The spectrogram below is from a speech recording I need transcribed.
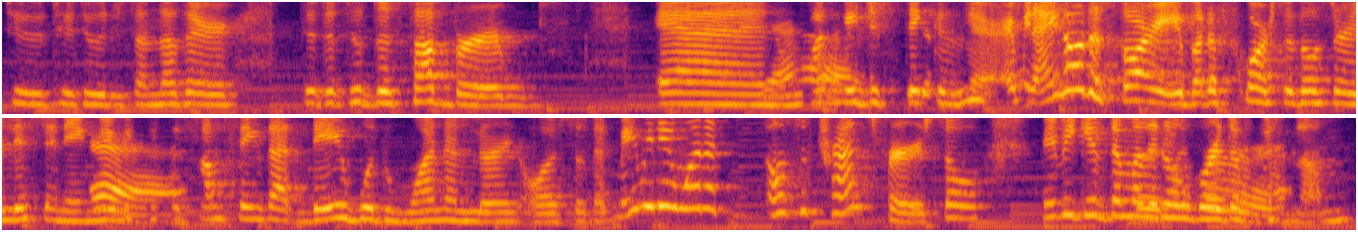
to to, to this another to, to, to the suburbs and Yeah. what made you stick in there? I mean, I know the story, but of course, to those are listening, maybe Yeah. this is something that they would want to learn also that maybe they want to also transfer. So maybe give them a little word of wisdom.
